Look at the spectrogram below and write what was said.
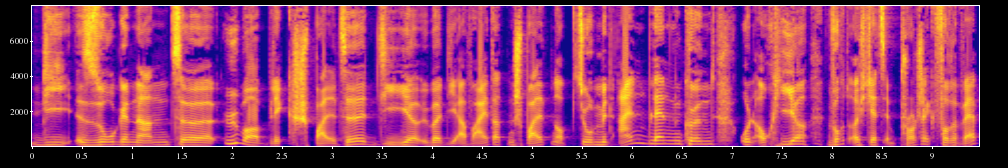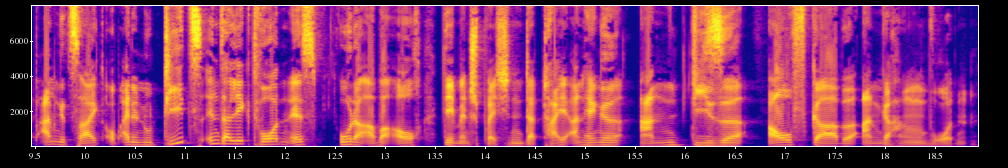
die sogenannte Überblickspalte, die ihr über die erweiterten Spaltenoptionen mit einblenden könnt. Und auch hier wird euch jetzt im Project for the Web angezeigt, ob eine Notiz hinterlegt worden ist oder aber auch dementsprechend Dateianhänge an diese Aufgabe angehangen wurden.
